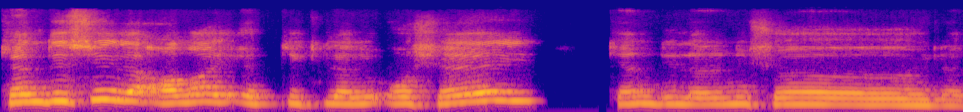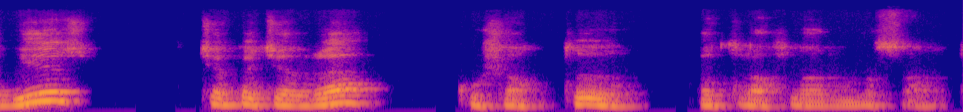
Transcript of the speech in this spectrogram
Kendisiyle alay ettikleri o şey kendilerini şöyle bir çepeçevre kuşattı, etraflarını sardı.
